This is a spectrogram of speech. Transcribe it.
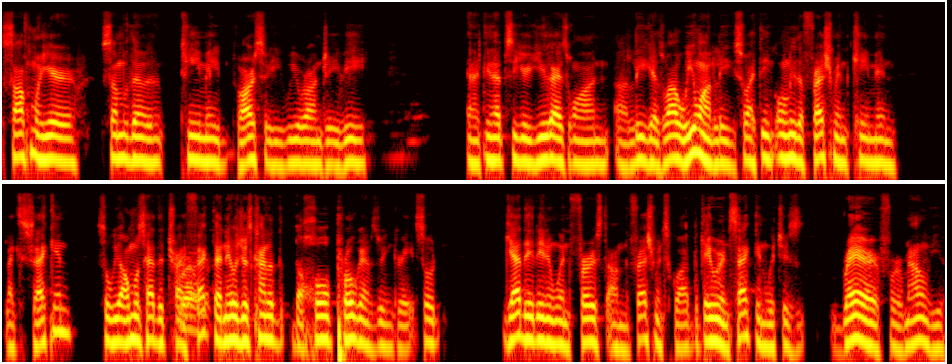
sophomore year, some of the team made varsity. We were on JV, and I think that's the year you guys won uh, league as well. We won league, so I think only the freshmen came in like second. So we almost had the trifecta, right. and it was just kind of the whole program's doing great. So yeah, they didn't win first on the freshman squad, but they were in second, which is rare for Mountain View.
